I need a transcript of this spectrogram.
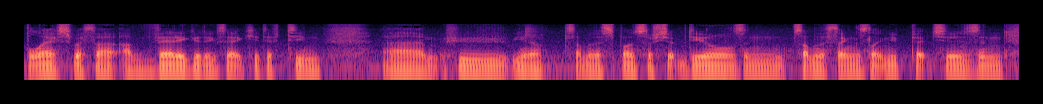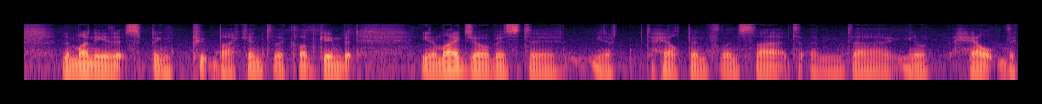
blessed with a, a very good executive team um, who, you know, some of the sponsorship deals and some of the things like new pitches and the money that's being put back into the club game. But, you know, my job is to, you know, to help influence that and, uh, you know, help the,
